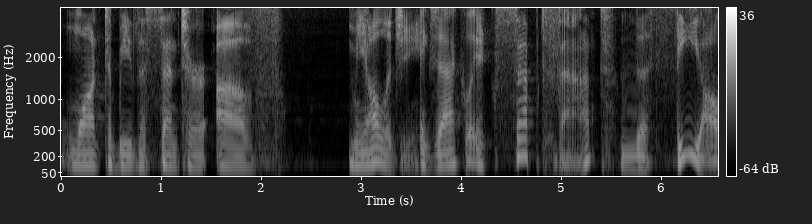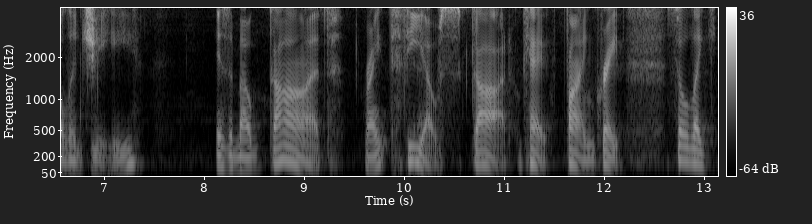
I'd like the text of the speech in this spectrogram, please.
want to be the center of meology, Exactly. except that the theology is about God, right? Theos, God. Okay, fine, great. So, like,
